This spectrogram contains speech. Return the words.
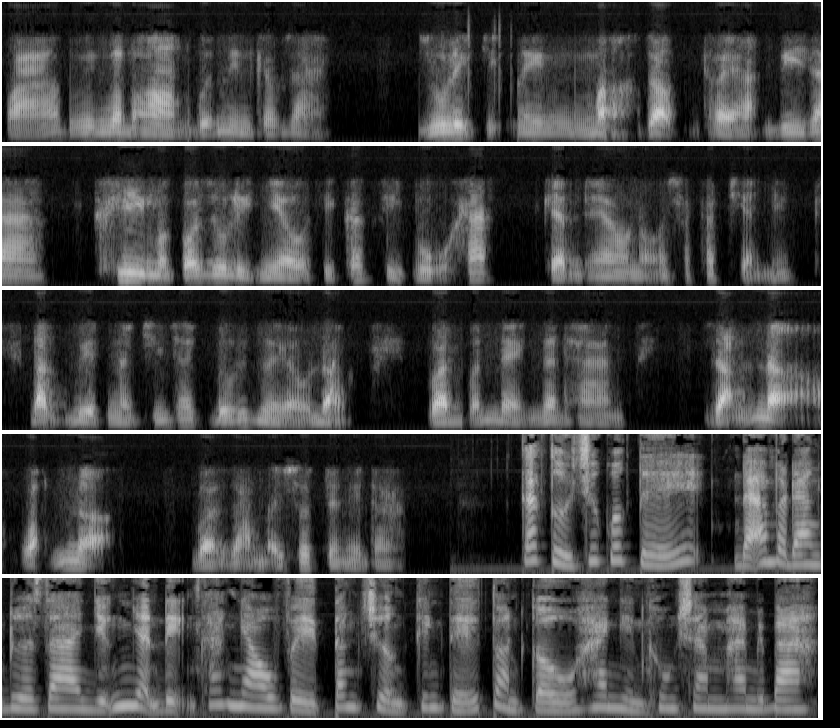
khóa với ngân hàng vẫn nên kéo dài. Du lịch nên mở rộng thời hạn visa. Khi mà có du lịch nhiều thì các dịch vụ khác kèm theo nó sẽ phát triển lên. Đặc biệt là chính sách đối với người lao động và vấn đề ngân hàng giãn nợ, hoãn nợ và giảm lãi suất cho người ta. Các tổ chức quốc tế đã và đang đưa ra những nhận định khác nhau về tăng trưởng kinh tế toàn cầu 2023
